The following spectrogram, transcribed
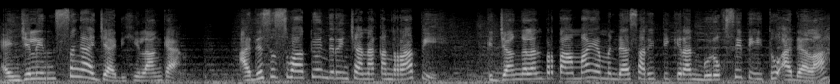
Angelin sengaja dihilangkan ada sesuatu yang direncanakan rapi. Kejanggalan pertama yang mendasari pikiran buruk Siti itu adalah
